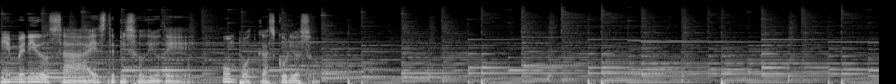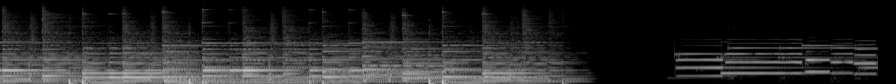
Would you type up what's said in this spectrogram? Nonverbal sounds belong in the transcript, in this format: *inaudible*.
Bienvenidos a este episodio de Un Podcast Curioso.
